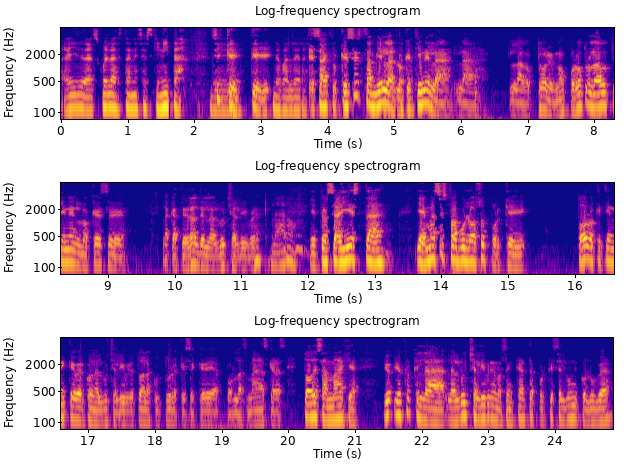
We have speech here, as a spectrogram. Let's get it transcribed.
ahí la escuela está en esa esquinita de, sí, que, de Valderas. Exacto, que ese es también lo que tiene la, la, la doctora, ¿no? Por otro lado tienen lo que es eh, la Catedral de la Lucha Libre. Claro. Y entonces ahí está, y además es fabuloso porque todo lo que tiene que ver con la lucha libre, toda la cultura que se crea por las máscaras, toda esa magia. Yo, yo creo que la, la lucha libre nos encanta porque es el único lugar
